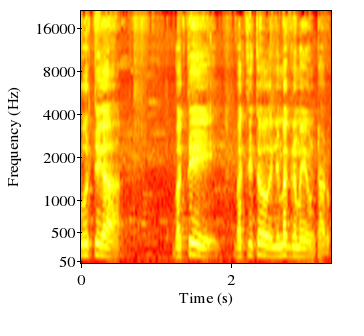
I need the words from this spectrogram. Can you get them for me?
పూర్తిగా భక్తి భక్తితో నిమగ్నమై ఉంటారు.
